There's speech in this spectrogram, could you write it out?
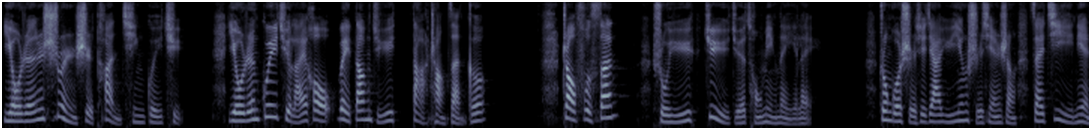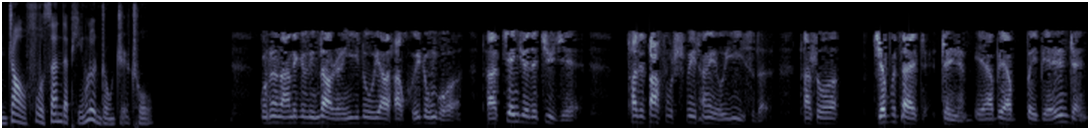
有人顺势探亲归去，有人归去来后为当局大唱赞歌。赵富三属于拒绝从命那一类。中国史学家余英时先生在纪念赵富三的评论中指出：“共产党那个领导人一度要他回中国，他坚决的拒绝。他的答复是非常有意思的，他说。”绝不再整人，也要不要被别人整。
